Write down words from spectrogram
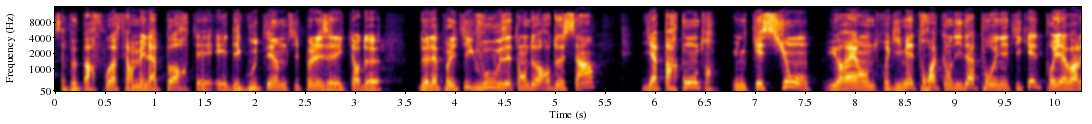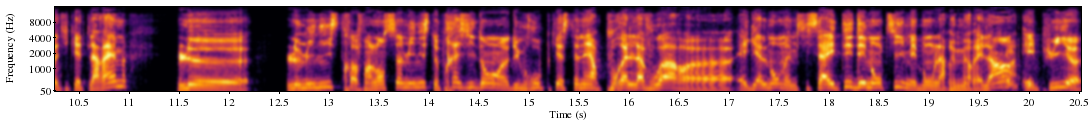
ça peut parfois fermer la porte et, dégoûter un petit peu les électeurs de, de la politique. Vous, vous êtes en dehors de ça. Il y a par contre une question. Il y aurait entre guillemets trois candidats pour une étiquette, pour y avoir l'étiquette LAREM le ministre, enfin l'ancien ministre, le président euh, du groupe Castaner pourrait l'avoir euh, également, même si ça a été démenti, mais bon, la rumeur est là. Et puis, euh,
